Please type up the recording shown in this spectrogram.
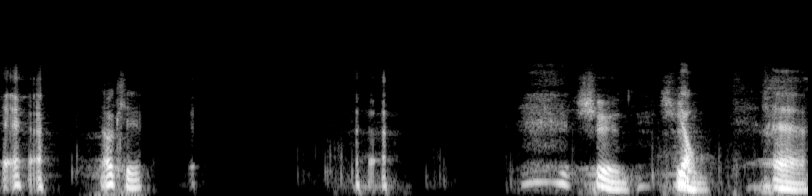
Okay. Schön. schön. Ja. Äh.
